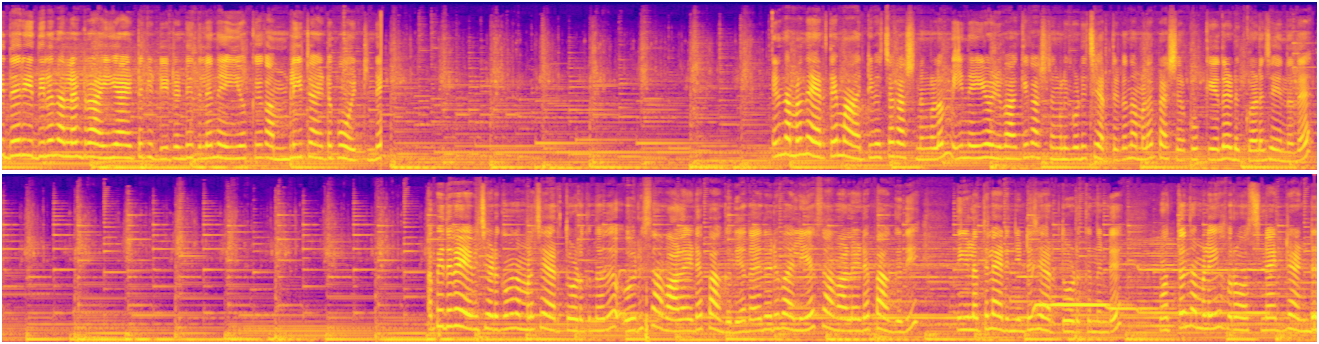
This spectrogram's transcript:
അപ്പോൾ ഇതേ രീതിയിൽ നല്ല ഡ്രൈ ആയിട്ട് കിട്ടിയിട്ടുണ്ട്. ഇതിലെ നെയ്യൊക്കെ കംപ്ലീറ്റ് ആയിട്ട് പോയിട്ടുണ്ട്. ഇനി നമ്മൾ നേരത്തെ മാറ്റി വെച്ച കഷ്ണങ്ങളും ഈ നെയ്യ് ഒഴിവാക്കിയ കഷ്ണങ്ങളും കൂടി ചേർത്തിട്ട് നമ്മൾ പ്രഷർ കുക്ക് ചെയ്ത് എടുക്കുകയാണ് ചെയ്യുന്നത്. അപ്പോൾ ഇത് വേവിച്ചെടുക്കുമ്പോൾ നമ്മൾ ചേർത്ത് കൊടുക്കുന്നത് ഒരു സവാളയുടെ പകുതി അതായത് ഒരു വലിയ സവാളയുടെ പകുതി നീളത്തിൽ അരിഞ്ഞിട്ട് ചേർത്ത് കൊടുക്കുന്നുണ്ട്. മൊത്തം നമ്മൾ ഈ ഫ്രോസനായിട്ട് രണ്ട്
